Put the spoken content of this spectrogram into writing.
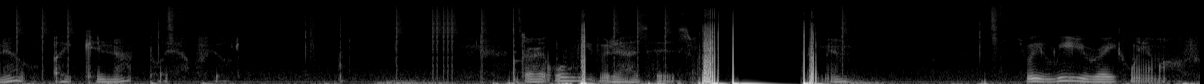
no, I cannot play outfield. It's alright, we'll leave it as is. Man. Should we leave Ray Clam off?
